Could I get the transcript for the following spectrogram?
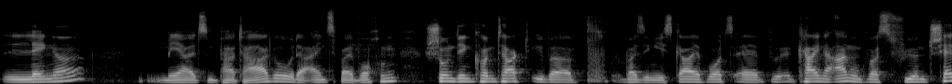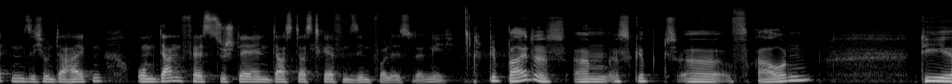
länger mehr als ein paar Tage oder ein, zwei Wochen schon den Kontakt über, weiß ich nicht, Skype, WhatsApp, keine Ahnung was führen, chatten, sich unterhalten, um dann festzustellen, dass das Treffen sinnvoll ist oder nicht. Es gibt beides. Ähm, es gibt äh, Frauen, die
